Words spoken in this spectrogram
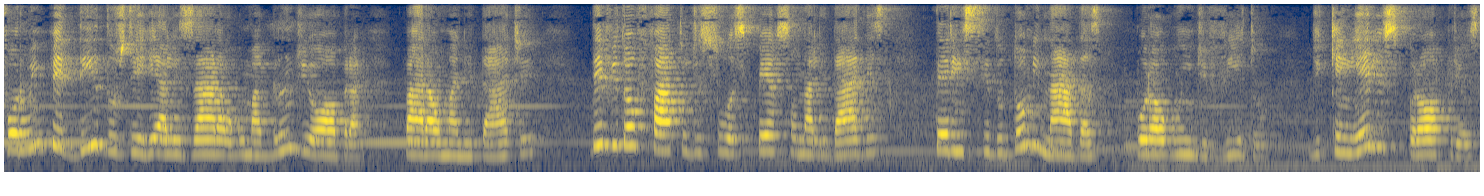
foram impedidos de realizar alguma grande obra para a humanidade devido ao fato de suas personalidades terem sido dominadas por algum indivíduo de quem eles próprios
